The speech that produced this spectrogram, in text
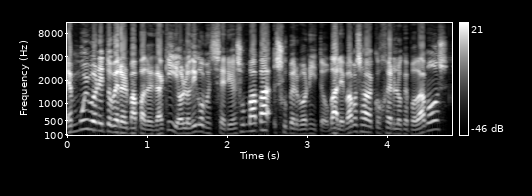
Es muy bonito ver el mapa desde aquí, os lo digo en serio, es un mapa súper bonito Vale, vamos a coger lo que podamos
